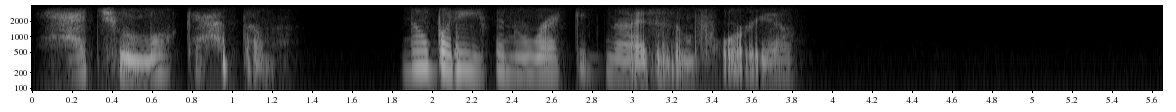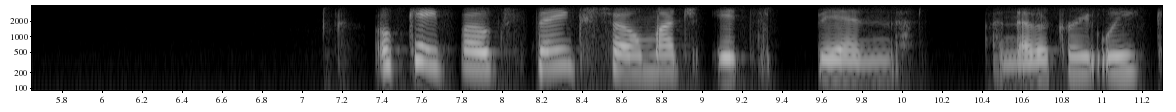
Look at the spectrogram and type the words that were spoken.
had you look at them, nobody even recognized them for you. Okay, folks, thanks so much. It's been another great week.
